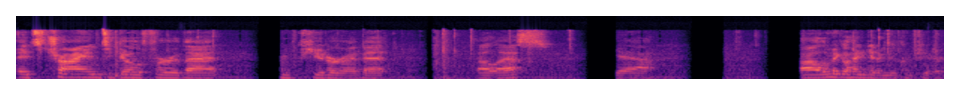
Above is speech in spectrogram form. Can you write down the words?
it's trying to go for that computer, I bet. LS? Yeah. Uh, let me go ahead and get a new computer.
